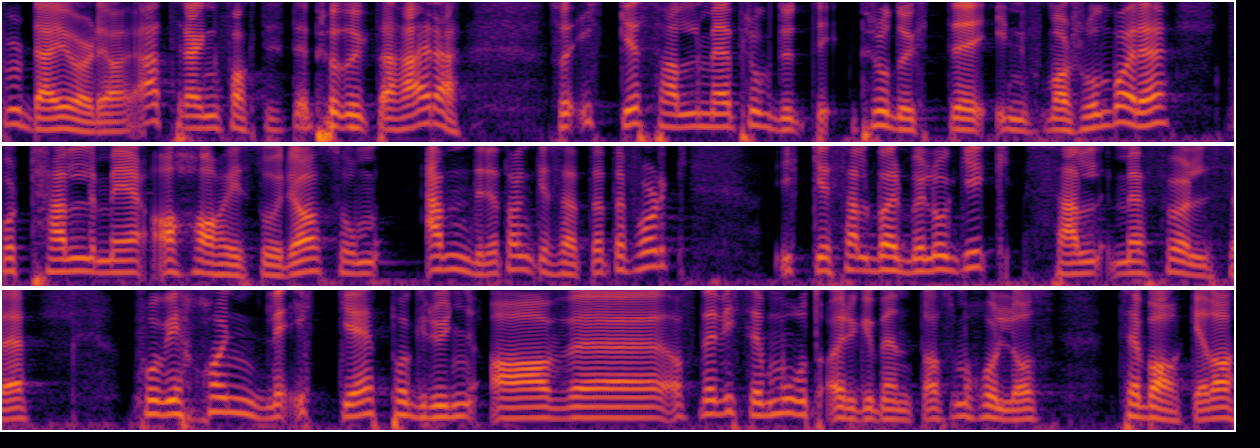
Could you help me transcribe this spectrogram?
burde jeg gjøre det', ja. Jeg trenger faktisk det produktet her, jeg. Så ikke selg med produkt, produktinformasjon, bare. Fortell med aha-historier som endrer tankesettet til folk. Ikke selg bare med logikk, selg med følelse. For vi handler ikke pga. Uh, altså det er visse motargumenter som holder oss tilbake. da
